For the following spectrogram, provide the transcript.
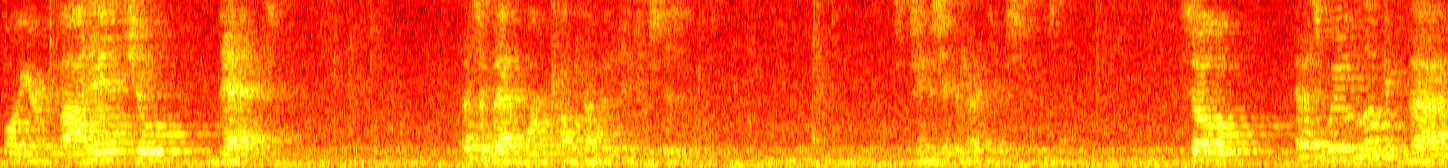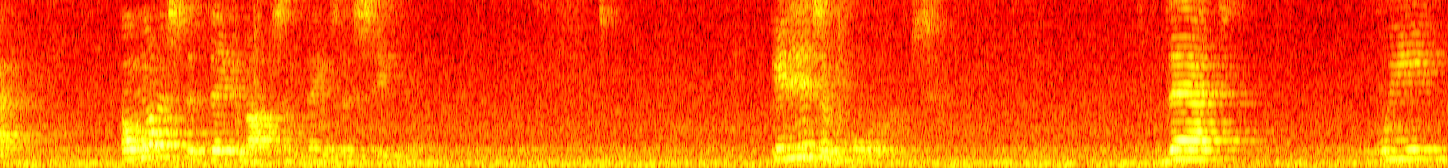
for your financial debt. That's a bad word, compounded interest, isn't it? So change the secretary. So as we look at that, I want us to think about some things this evening. It is important that we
